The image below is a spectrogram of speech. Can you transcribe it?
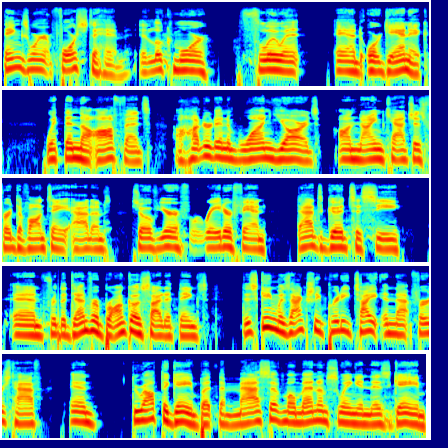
things weren't forced to him. It looked more fluent and organic within the offense. 101 yards on nine catches for Davante Adams. So if you're a Raider fan, that's good to see. And for the Denver Broncos side of things, this game was actually pretty tight in that first half and throughout the game. But the massive momentum swing in this game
